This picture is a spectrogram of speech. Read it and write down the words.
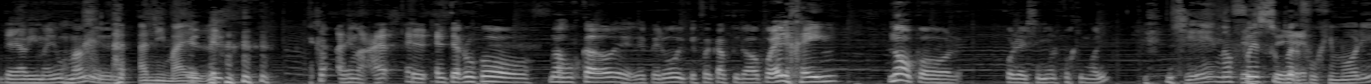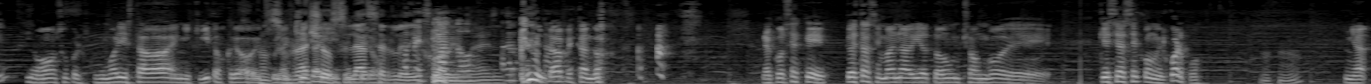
de Abimael Guzmán, el, Animal. el, el- además, el- terruco más buscado de, de Perú y que fue capturado por el Hein, no por, por el señor Fujimori. ¿Qué? ¿No fue Este- Super Fujimori? No, Super Fujimori estaba en Iquitos, creo, en Con su sus rayos se láser le Estaba dijo pescando. Estaba pescando. La cosa es que toda esta semana ha habido todo un chongo de qué se hace con el cuerpo. Ya,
